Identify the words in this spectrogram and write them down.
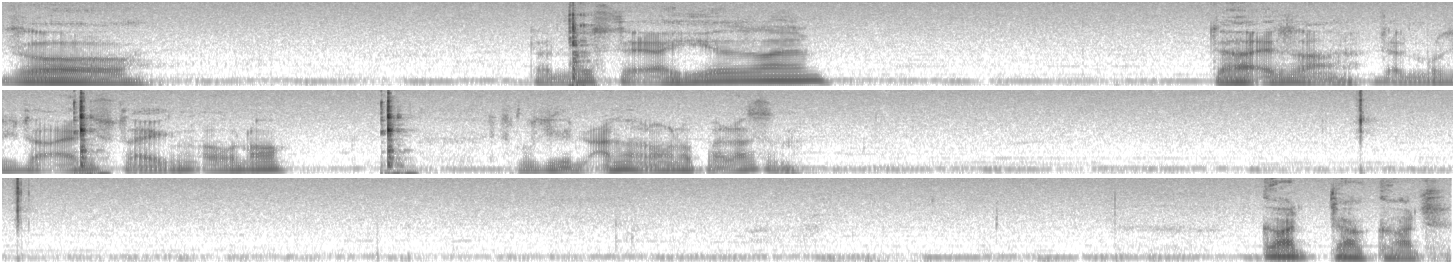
So. Dann müsste er hier sein. Da ist er. Dann muss ich da einsteigen auch noch. Jetzt muss ich den anderen auch noch verlassen. Gott, oh Gott.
